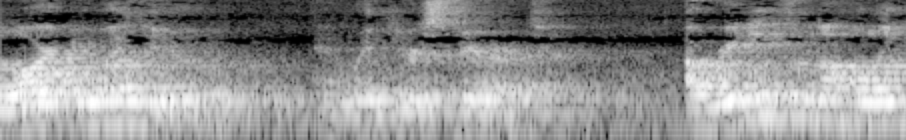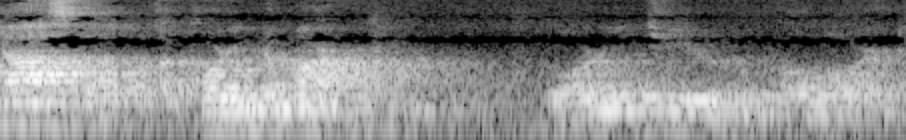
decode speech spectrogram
Lord be with you and with your spirit. A reading from the Holy Gospel according to Mark. Glory to you, O Lord.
